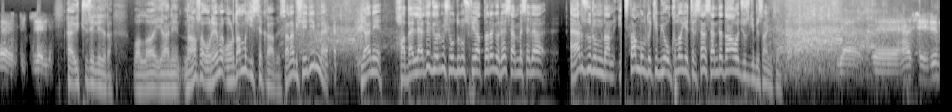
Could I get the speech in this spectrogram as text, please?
Evet 350. Ha 350 lira. Vallahi yani ne yapsa oraya mı oradan mı gitsek abi? Sana bir şey diyeyim mi? Yani haberlerde görmüş olduğumuz fiyatlara göre sen mesela Erzurum'dan İstanbul'daki bir okula getirsen sende daha ucuz gibi sanki. Ya e, her şehrin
